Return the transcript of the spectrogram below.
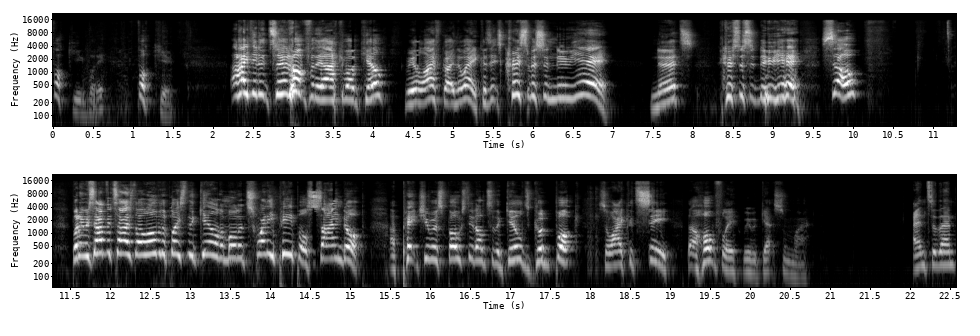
Fuck you, buddy. Fuck you. I didn't turn up for the Archimonde kill. Real life got in the way because it's Christmas and New Year. Nerds. Christmas and New Year. So, but it was advertised all over the place in the guild and more than 20 people signed up. A picture was posted onto the guild's good book so I could see that hopefully we would get somewhere. Enter then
